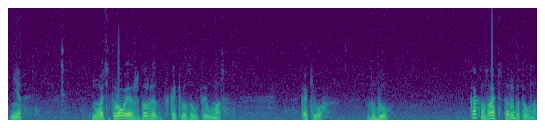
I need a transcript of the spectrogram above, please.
Нет. Ну, а Титрова, я же тоже, этот, как его зовут у нас? Как его? Забыл. Как называется эта рыба-то у нас?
